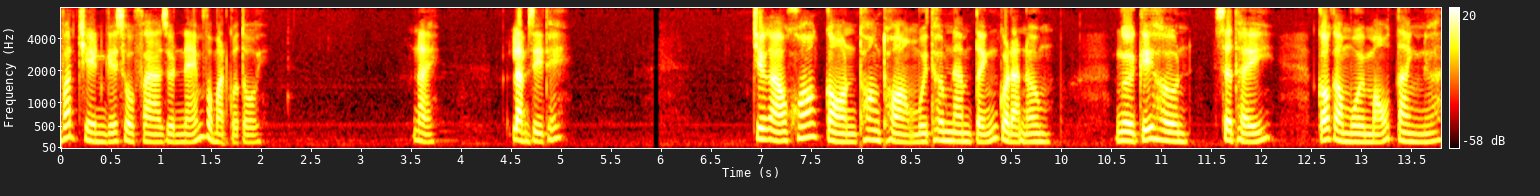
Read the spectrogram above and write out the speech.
vắt trên ghế sofa Rồi ném vào mặt của tôi. Này Làm gì thế? Chiếc áo khoác còn thoang thoảng Mùi thơm nam tính của đàn ông. Người kỹ hơn sẽ thấy Có cả mùi máu tanh nữa.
